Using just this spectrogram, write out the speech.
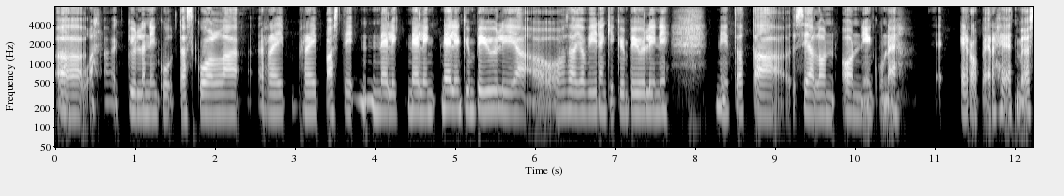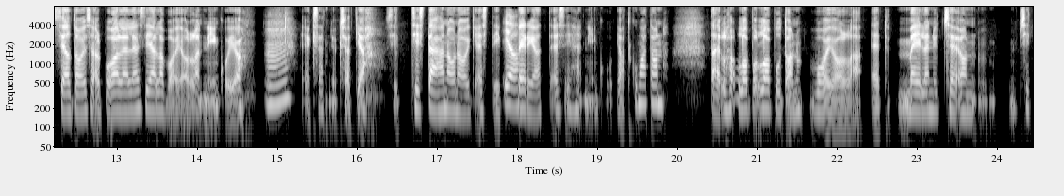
ää, kyllä niin kuin tässä kun ollaan reip, reippaasti nel, nel, 40 yli ja osa jo 50 yli, niin, niin tota, siellä on, on niin kuin ne eroperheet myös siellä toisella puolella ja siellä voi olla niin kuin jo mm. eksät, nyksät ja sit, siis tämähän on oikeasti Joo. periaatteessa ihan niin kuin jatkumaton tai loputon voi olla, että meillä nyt se on sit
